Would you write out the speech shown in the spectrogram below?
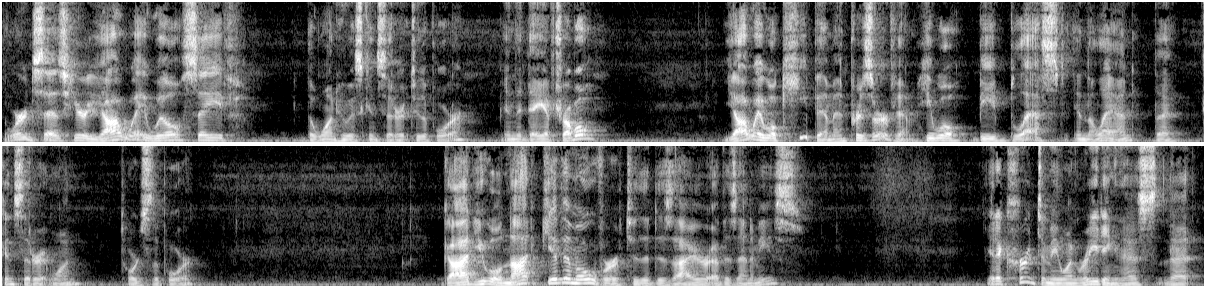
The word says here Yahweh will save the one who is considerate to the poor in the day of trouble. Yahweh will keep him and preserve him. He will be blessed in the land, the considerate one towards the poor. God, you will not give him over to the desire of his enemies. It occurred to me when reading this that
